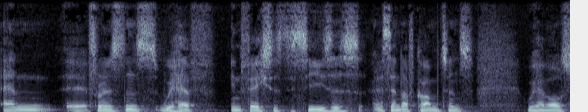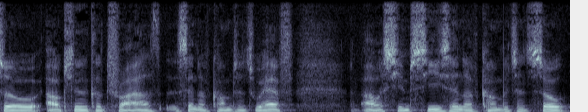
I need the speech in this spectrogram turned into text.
And uh, for instance, we have infectious diseases, a center of competence. We have also our clinical trials center of competence. We have our CMC center of competence. So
